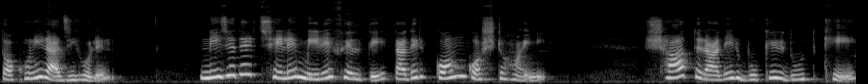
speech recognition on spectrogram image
তখনই রাজি হলেন। নিজেদের ছেলে মেরে ফেলতে তাদের কম কষ্ট হয়নি। সাত রানের বুকের দুধ খেয়ে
